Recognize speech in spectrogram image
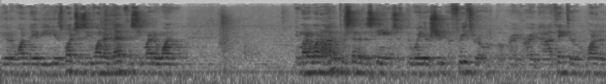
he would have won maybe as much as he won at Memphis. He might have won. He might have won 100% of his games the way they're shooting the free throws, right, now, I think they're one of the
